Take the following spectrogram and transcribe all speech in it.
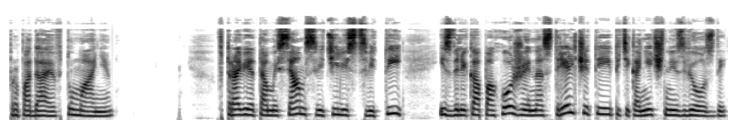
пропадая в тумане. В траве там и сям светились цветы, издалека похожие на стрельчатые пятиконечные звезды,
